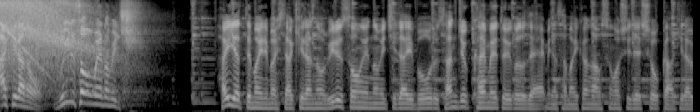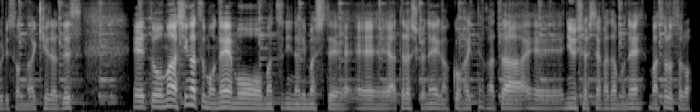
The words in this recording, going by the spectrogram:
アキラのウィルソンへの道。はいやってまいりました。アキラのウィルソンへの道。大ボール30回目ということで皆様いかがお過ごしでしょうか？アキラウィルソンのアキラです。えっ、とまあ4月もねもう末になりまして、えー新しくね学校入った方、えー入社した方もねまあそろそろ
